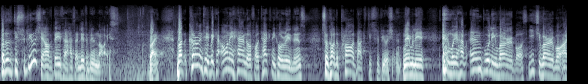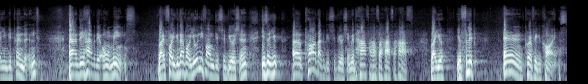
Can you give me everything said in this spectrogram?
But the distribution of data has a little bit of noise, right? But currently we can only handle for technical reasons so-called product distribution. Namely, when you have n Boolean variables, each variable are independent, and they have their own means. Right? For example, uniform distribution is a, a product distribution with half, half, half, half. Right? You, you flip n perfect coins.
